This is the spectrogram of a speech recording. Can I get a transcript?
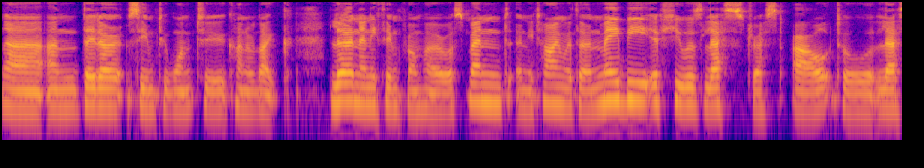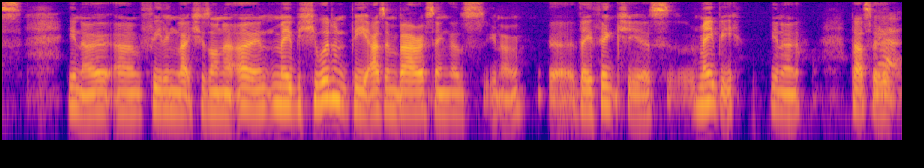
uh, and they don't seem to want to kind of like learn anything from her or spend any time with her. And maybe if she was less stressed out or less, you know, um, feeling like she's on her own, maybe she wouldn't be as embarrassing as you know uh, they think she is. Maybe you know that's a Yeah.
